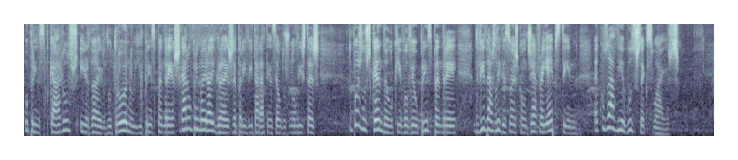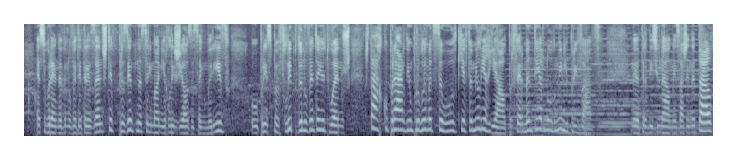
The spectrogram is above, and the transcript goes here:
O Príncipe Carlos, herdeiro do trono, e o Príncipe André chegaram primeiro à Igreja para evitar a atenção dos jornalistas, depois do escândalo que envolveu o Príncipe André devido às ligações com Jeffrey Epstein, acusado de abusos sexuais. A soberana de 93 anos esteve presente na cerimónia religiosa sem o marido. O príncipe Filipe, de 98 anos, está a recuperar de um problema de saúde que a família real prefere manter no domínio privado. Na tradicional mensagem de Natal,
